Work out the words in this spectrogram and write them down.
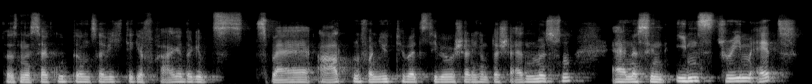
das ist eine sehr gute und sehr wichtige Frage. Da gibt es zwei Arten von YouTube-Ads, die wir wahrscheinlich unterscheiden müssen. Eine sind In-Stream-Ads,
